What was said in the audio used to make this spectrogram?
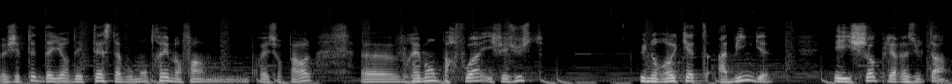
Euh, j'ai peut-être d'ailleurs des tests à vous montrer, mais enfin, vous sur parole. Vraiment, parfois, il fait juste une requête à Bing et il chope les résultats.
